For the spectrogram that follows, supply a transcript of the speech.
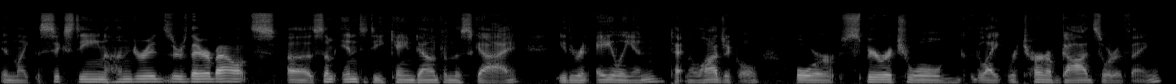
in like the 1600s or thereabouts, uh, some entity came down from the sky, either an alien, technological, or spiritual, like return of God sort of thing,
